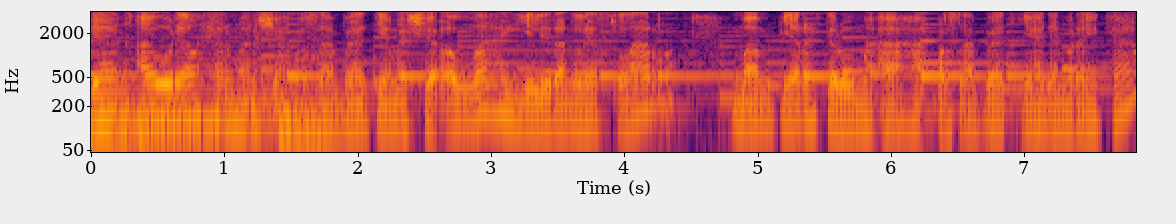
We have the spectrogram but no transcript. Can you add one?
dan Aurel Hermansyah persahabat ya Masya Allah giliran Leslar mampir ke rumah AHA persahabat ya dan mereka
